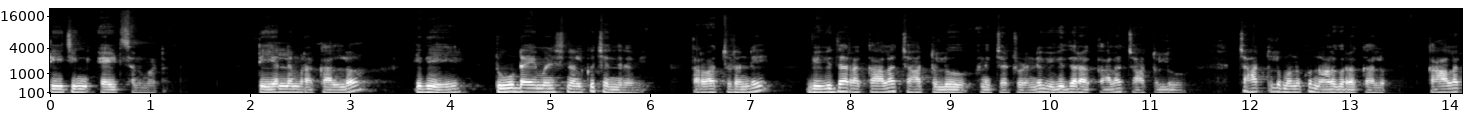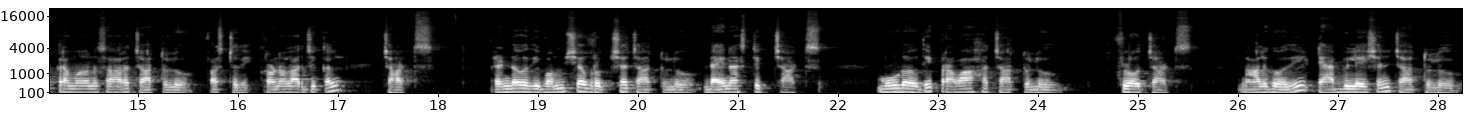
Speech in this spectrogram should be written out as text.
టీచింగ్ ఎయిడ్స్ అనమాట టిఎల్ఎం రకాల్లో ఇది టూ డైమెన్షనల్కు చెందినవి. తర్వాత చూడండి వివిధ రకాల చార్టులు అని ఇచ్చారు చూడండి వివిధ రకాల చార్టులు. చార్టులు మనకు నాలుగు రకాలు. కాలక్రమానుసార చార్టులు ఫస్ట్ది క్రొనలాజికల్ చార్ట్స్. రెండవది వంశవృక్ష చార్టులు డైనాస్టిక్ చార్ట్స్. మూడవది ప్రవాహ చార్టులు ఫ్లో చార్ట్స్. నాలుగవది ట్యాబ్యులేషన్ చార్టులు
